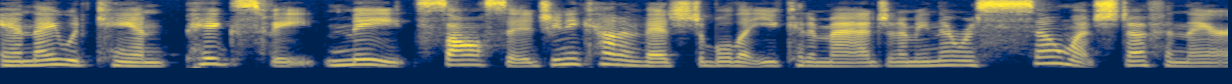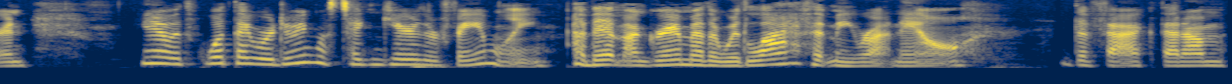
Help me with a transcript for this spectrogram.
and they would can pig's feet, meat, sausage, any kind of vegetable that you could imagine. I mean, there was so much stuff in there. And, you know, what they were doing was taking care of their family. I bet my grandmother would laugh at me right now, the fact that I'm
